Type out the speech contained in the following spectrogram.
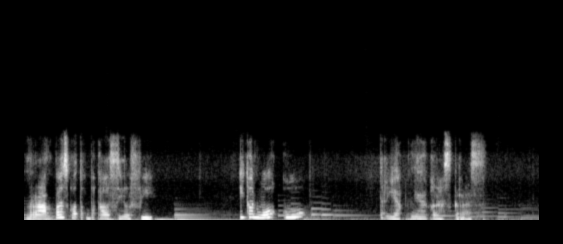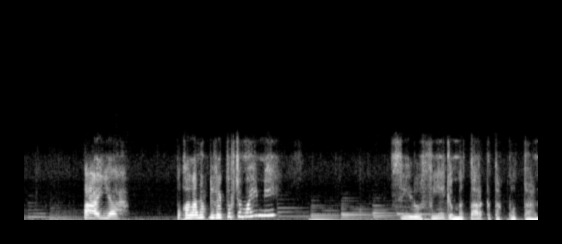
merampas kotak bekal Sylvie. Ikan woku, teriaknya keras-keras. Payah, bekal anak direktur cuma ini. Sylvie gemetar ketakutan.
